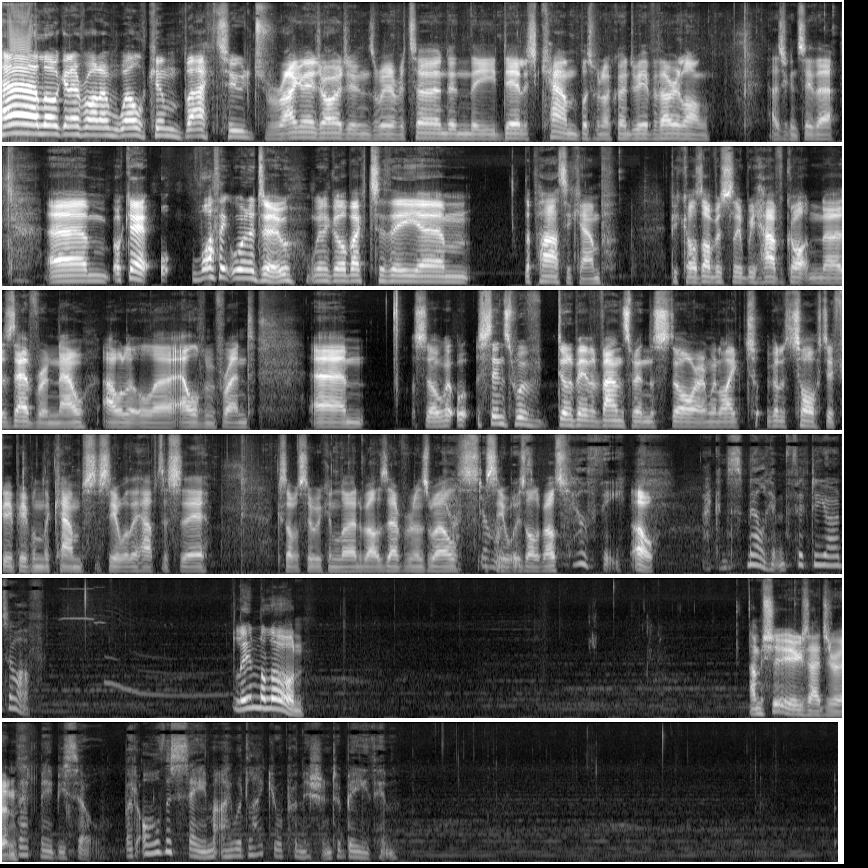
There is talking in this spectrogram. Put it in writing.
Hello again everyone and welcome back to Dragon Age Origins. We have returned in the Dalish camp, but we're not going to be here for very long, as you can see there. Um, okay, what I think we're going to do, we're going to go back to the um, the party camp, because obviously we have gotten uh, Zevran now, our little uh, elven friend. Um, so since we've done a bit of advancement in the story, I'm going to like going to talk to a few people in the camps to see what they have to say because obviously we can learn about Zevran as well, see what he's all about. Filthy. Oh. I can smell him 50 yards off. Leave him alone. I'm sure you're exaggerating. That may be so, but all the same, I would like your permission to bathe him.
